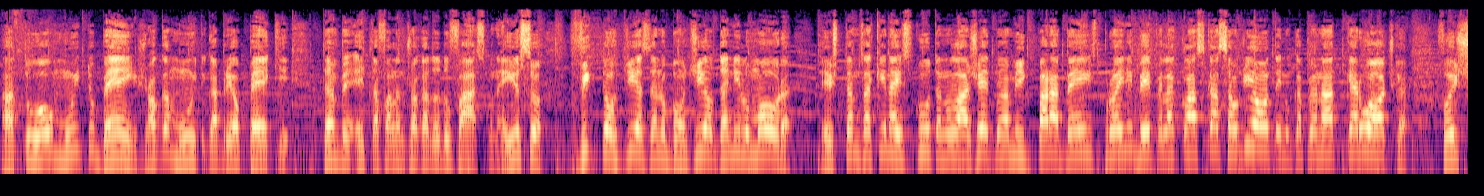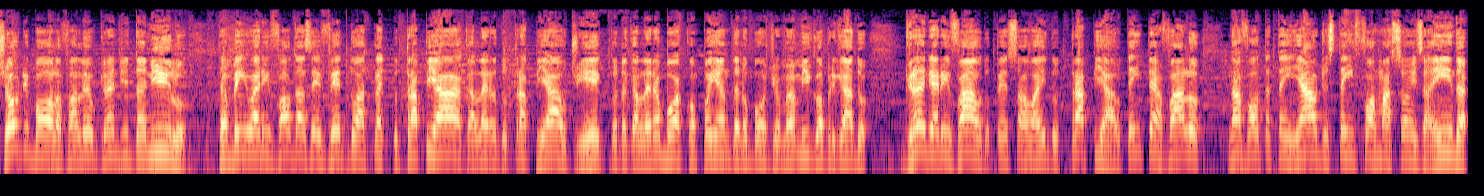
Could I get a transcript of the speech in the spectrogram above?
Atuou muito bem, joga muito. Gabriel Peck, também, ele tá falando jogador do Vasco, não é isso? Victor Dias dando bom dia, o Danilo Moura. Estamos aqui na escuta, no Lajeito, meu amigo. Parabéns pro NB pela classificação de ontem no campeonato Quero Ótica. Foi show de bola, valeu, grande Danilo. Também o Erivaldo Azevedo do Atlético do Trapiá, galera do Trapiá, o Diego, toda a galera boa acompanhando, dando bom dia, meu amigo. Obrigado, grande Erivaldo, pessoal aí do Trapiá. Tem intervalo, na volta tem áudios, tem informações ainda.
